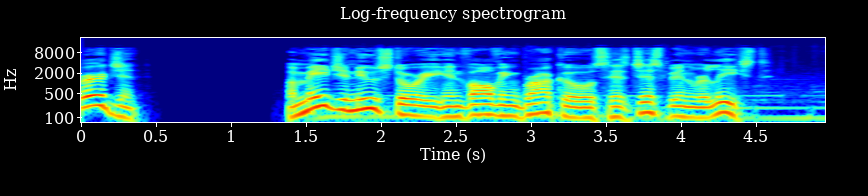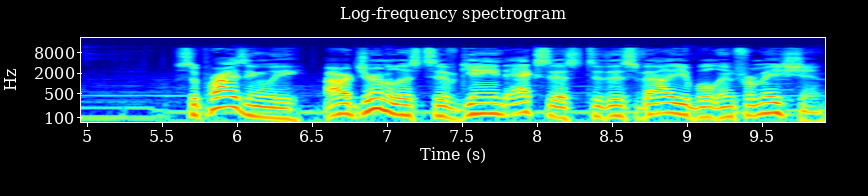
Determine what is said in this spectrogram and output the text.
Urgent! A major news story involving Broncos has just been released. Surprisingly, our journalists have gained access to this valuable information.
